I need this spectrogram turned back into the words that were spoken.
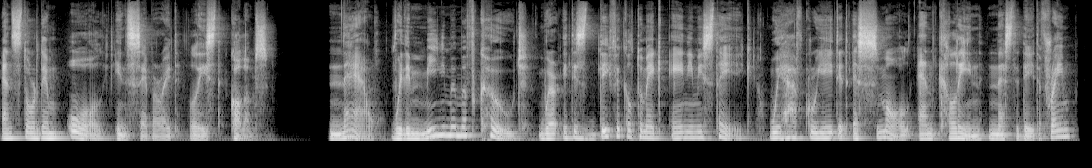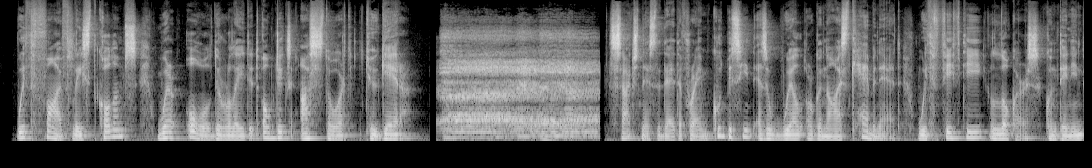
and store them all in separate list columns. Now, with a minimum of code where it is difficult to make any mistake, we have created a small and clean nested data frame with five list columns where all the related objects are stored together. Such nested data frame could be seen as a well-organized cabinet with 50 lockers containing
